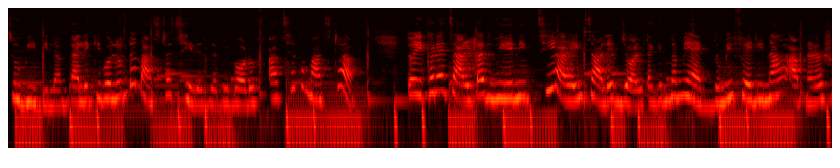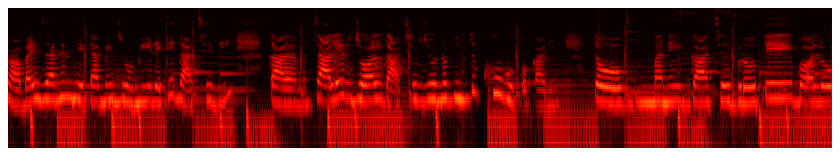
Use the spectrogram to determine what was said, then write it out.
চুবিয়ে দিলাম। তাহলে কি বলুন তো, মাছটা ছেড়ে যাবে। বরফ আছে তো মাছটা? তো এখানে চালটা ধুয়ে নিচ্ছি আর এই চালের জলটা কিন্তু আমি একদমই ফেলি না। আপনারা সবাই জানেন যেটা আমি জমিয়ে রেখে গাছে দিই। কা- চালের জল গাছের জন্য কিন্তু খুব উপকারী। তো মানে গাছের গ্রোথে বলো,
